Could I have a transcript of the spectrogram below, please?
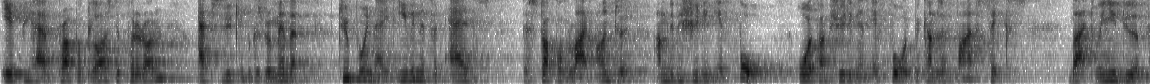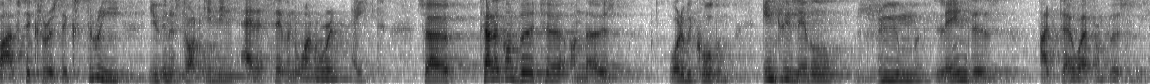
If you have proper glass to put it on, absolutely, because remember, 2.8, even if it adds a stop of light onto it, I'm going to be shooting f4. Or if I'm shooting an f4, it becomes a 5.6. But when you do a 5.6 or a 6.3, you're going to start ending at a 7.1 or an 8. So teleconverter on those, what do we call them? Entry level zoom lenses, I'd stay away from personally.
